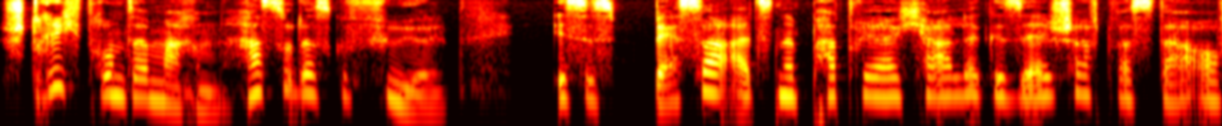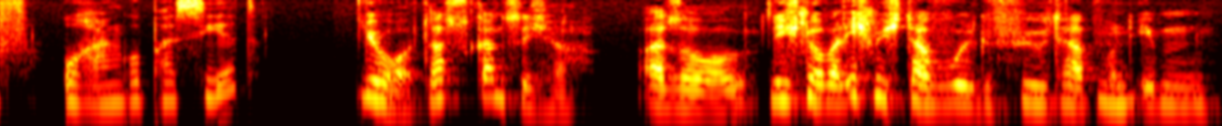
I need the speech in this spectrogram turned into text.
Strich drunter machen. Hast du das Gefühl, ist es besser als eine patriarchale Gesellschaft, was da auf Orango passiert? Ja, das ganz sicher. Also nicht nur, weil ich mich da wohl gefühlt habe mhm. und eben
